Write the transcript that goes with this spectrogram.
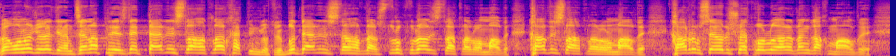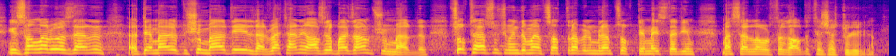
Və ona görə deyirəm, cənab prezident dərin islahatlar xəttini götürür. Bu dərin islahatlar, struktural islahatlar olmalıdır, kadr islahatlar olmalıdır, korrupsiya və rüşvətxorluq aradan qalxmalıdır. İnsanlar özlərinin e, deməli düşünməli deyirlər, vətəni Azərbaycanı düşünməlidir. Çox təəssüf ki, indi mən çatdıra bilmirəm, çox demək istədiyim məsələlər ortaya qaldı. Təşəkkür edirəm.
